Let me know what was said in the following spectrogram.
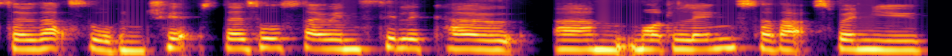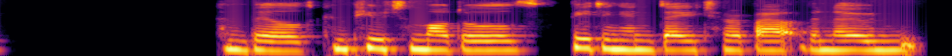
So that's organ chips. There's also in silico um, modeling. So that's when you can build computer models, feeding in data about the known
